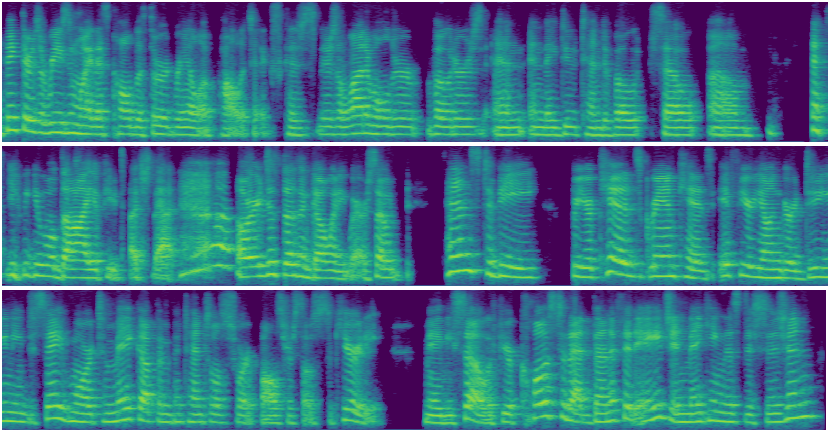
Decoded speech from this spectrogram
I think there's a reason why that's called the third rail of politics because there's a lot of older voters and and they do tend to vote. So um, you you will die if you touch that, or it just doesn't go anywhere. So tends to be for your kids, grandkids. If you're younger, do you need to save more to make up in potential shortfalls for Social Security? Maybe so. If you're close to that benefit age and making this decision,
